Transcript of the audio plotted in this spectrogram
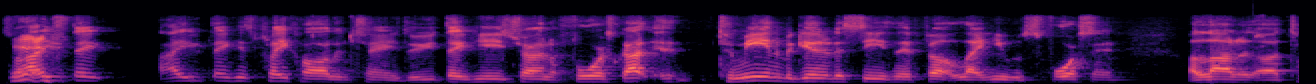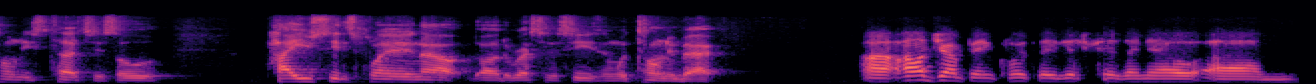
So Yeah, how do you think? How you think his play calling changed? Do you think he's trying to force? God, to me, in the beginning of the season, it felt like he was forcing a lot of uh, Toney's touches. So, how you see this playing out uh, the rest of the season with Toney back? Uh, I'll jump in quickly just because I know, um,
